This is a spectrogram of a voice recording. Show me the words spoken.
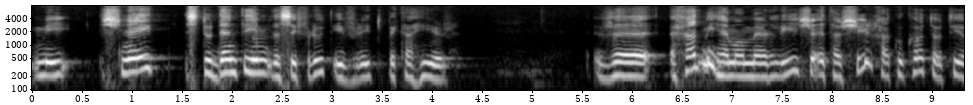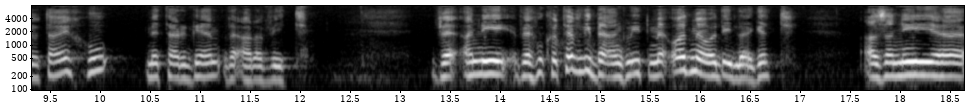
משני סטודנטים לספרות עברית בקהיר ואחד מהם אומר לי שאת השיר חקוקות אותיותייך הוא מתרגם לערבית ואני, והוא כותב לי באנגלית מאוד מאוד עילגת אז אני אה,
